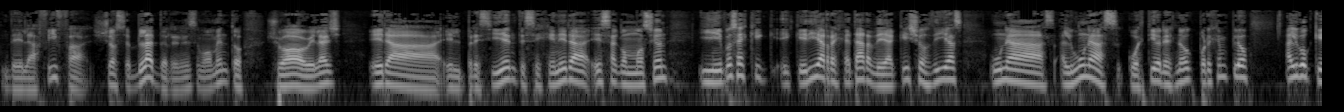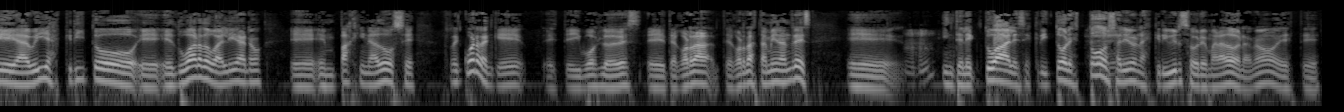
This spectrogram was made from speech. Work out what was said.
de la FIFA, Joseph Blatter, en ese momento, Joao Belange, era el presidente, se genera esa conmoción y vos sabés que quería rescatar de aquellos días unas algunas cuestiones, ¿no? Por ejemplo, algo que había escrito eh, Eduardo Galeano eh, en página 12. Recuerdan que, este, y vos lo debes, eh, te, acordás, te acordás también, Andrés, eh, uh -huh. intelectuales, escritores, todos sí. salieron a escribir sobre Maradona, ¿no? Este,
